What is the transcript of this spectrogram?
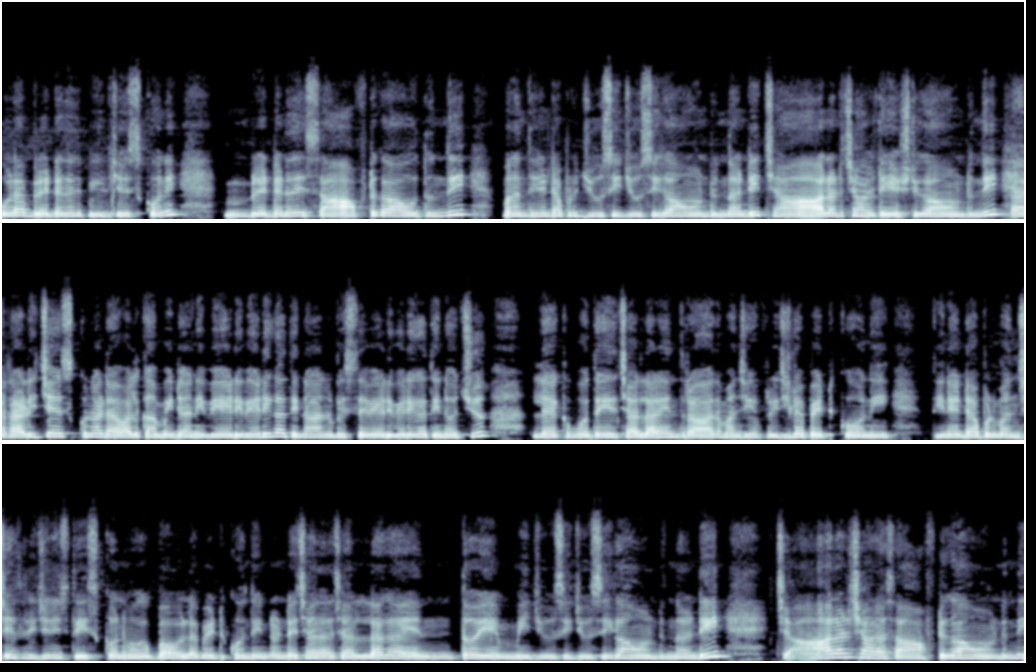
కూడా బ్రెడ్ అనేది పీల్చేసుకొని బ్రెడ్ అనేది సాఫ్ట్గా అవుతుంది. మనం తినేటప్పుడు జ్యూసీ జ్యూసీగా ఉంటుందండి. చాలా చాలా టేస్ట్గా ఉంటుంది. రెడీ చేసుకున్న డబల్ కమిట్ అని వేడి వేడిగా తినాలనిపిస్తే వేడి వేడిగా తినొచ్చు. లేకపోతే ఇది చల్లారిన తర్వాత మంచిగా ఫ్రిడ్జ్లో పెట్టుకొని తినేటప్పుడు మంచిగా ఫ్రిడ్జ్ నుంచి తీసుకొని ఒక బౌల్లో పెట్టుకొని తింటుంటే చాలా చల్లగా ఎంతో ఎమ్మి జ్యూసీ జ్యూసీగా ఉంటుందండి. చాలా చాలా సాఫ్ట్గా ఉంటుంది.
